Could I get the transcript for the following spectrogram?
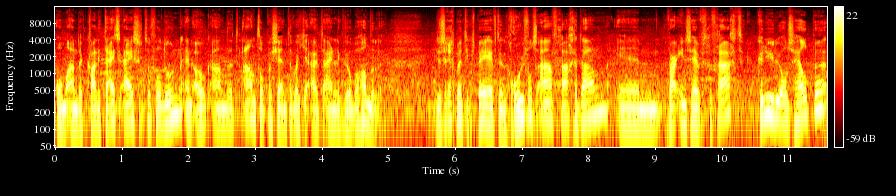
om aan de kwaliteitseisen te voldoen en ook aan het aantal patiënten wat je uiteindelijk wil behandelen. Dus RegMed XP heeft een groeifondsaanvraag gedaan. En waarin ze heeft gevraagd: kunnen jullie ons helpen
